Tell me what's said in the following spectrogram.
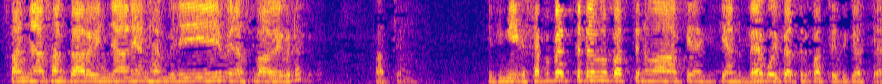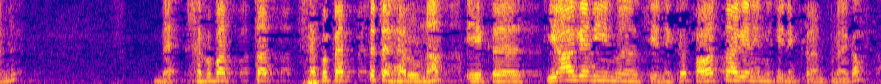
සංඥා සංකාර විඥානයන් හැම වෙලේම වෙනස් භාවයකට පත් වෙනවා. ඉතින් මේක සැප පැත්තටම පත් වෙනවා කියන කියන්න බෑ. කොයි පැත්තටපත් වේද කියලා කියන්න බෑ. සැපපත්තත් සැප පැත්තට හැරුණත් ඒක තියා ගැනීම කියන එක පවත්වා ගැනීම කියන එක කරන්න පුළුවන් එකක් නෙවෙයි.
